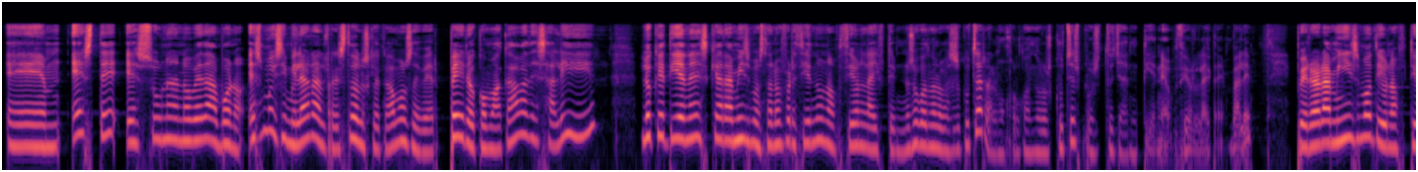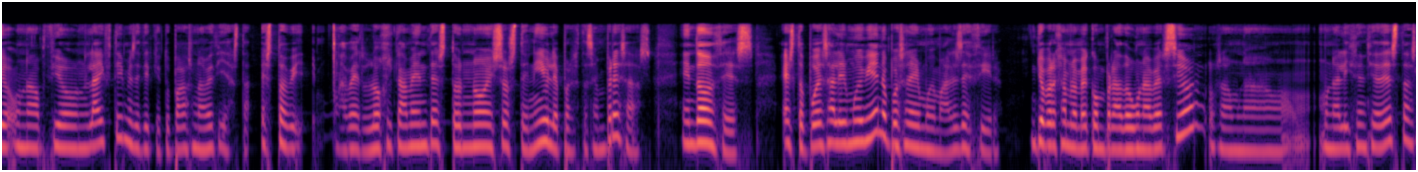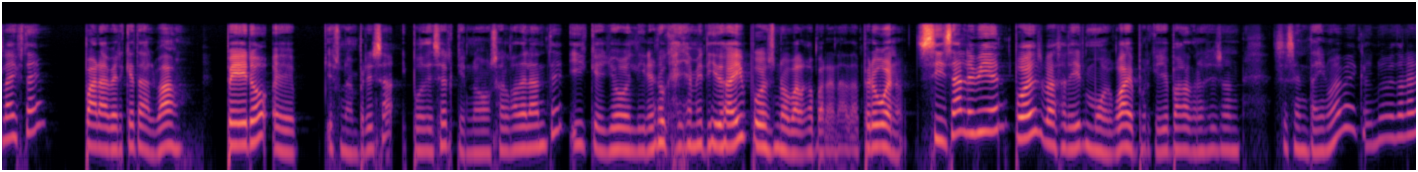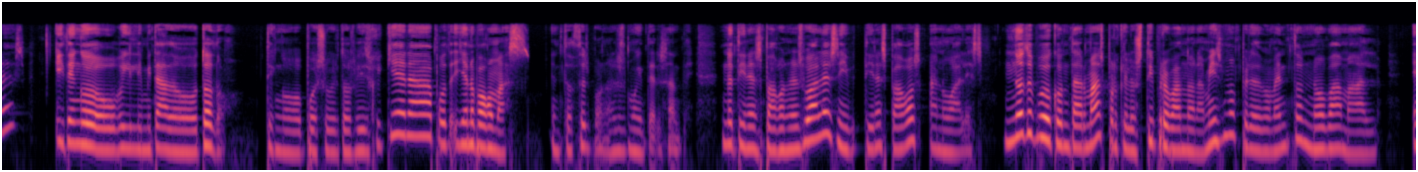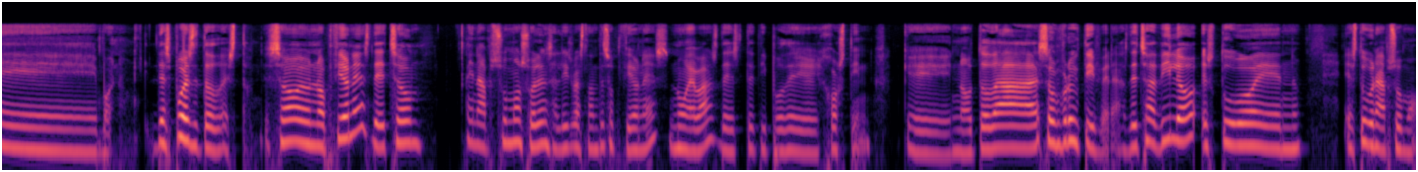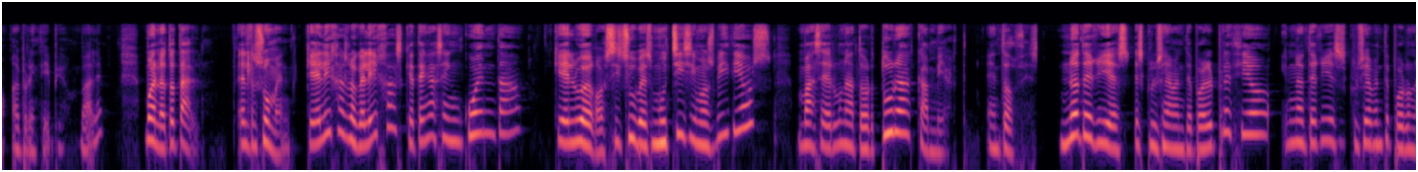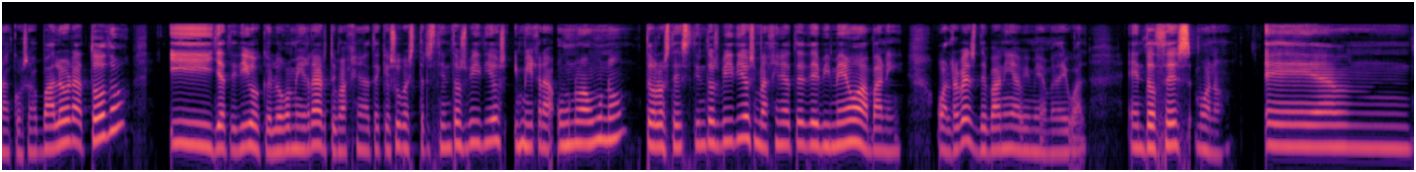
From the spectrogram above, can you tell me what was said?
Em, este es una novedad, bueno, es muy similar al resto de los que acabamos de ver, pero como acaba de salir, lo que tiene es que ahora mismo están ofreciendo una opción lifetime. No sé cuándo lo vas a escuchar, a lo mejor cuando lo escuches, pues esto ya tiene opción lifetime, ¿vale? Pero ahora mismo tiene una opción lifetime, es decir, que tú pagas una vez y ya está. Esto, a ver, lógicamente esto no es sostenible para estas empresas. Entonces, esto puede salir muy bien o puede salir muy mal. Es decir, yo, por ejemplo, me he comprado una versión, o sea, una, una licencia de estas lifetime para ver qué tal va. Pero eh, es una empresa y puede ser que no salga adelante y que yo el dinero que haya metido ahí pues no valga para nada. Pero bueno, si sale bien, pues va a salir muy guay, porque yo he pagado, no sé si son 69, 9 dólares y tengo ilimitado todo. Tengo, pues subir todos los vídeos que quiera, ya no pago más. Entonces, bueno, eso es muy interesante. No tienes pagos mensuales ni tienes pagos anuales. No te puedo contar más porque lo estoy probando ahora mismo, pero de momento no va mal. Eh, bueno, después de todo esto, son opciones, de hecho, en Absumo suelen salir bastantes opciones nuevas de este tipo de hosting, que no todas son fructíferas. De hecho, Adilo estuvo en, estuvo en Absumo al principio, ¿vale? Bueno, total, el resumen, que elijas lo que elijas, que tengas en cuenta que luego, si subes muchísimos vídeos, va a ser una tortura cambiarte. Entonces, no te guíes exclusivamente por el precio, no te guíes exclusivamente por una cosa. Valora todo y ya te digo que luego migrar, tú imagínate que subes 300 vídeos y migra uno a uno todos los 300 vídeos, imagínate de Vimeo a Bunny, o al revés, de Bunny a Vimeo, me da igual. Entonces, bueno, em,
